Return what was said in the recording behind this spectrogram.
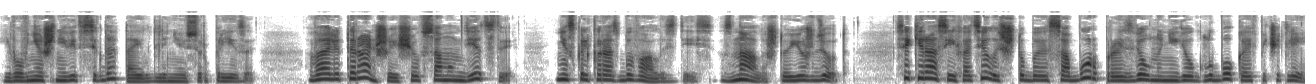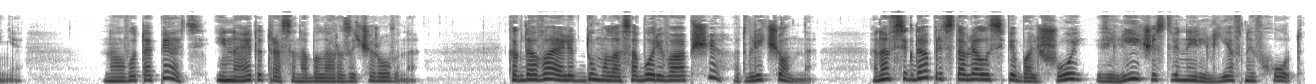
Его внешний вид всегда таил для нее сюрпризы. Вайлет и раньше, еще в самом детстве, несколько раз бывала здесь, знала, что ее ждет. Всякий раз ей хотелось, чтобы собор произвел на нее глубокое впечатление. Но вот опять, и на этот раз она была разочарована. Когда Вайолет думала о соборе вообще, отвлеченно, она всегда представляла себе большой, величественный рельефный вход.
